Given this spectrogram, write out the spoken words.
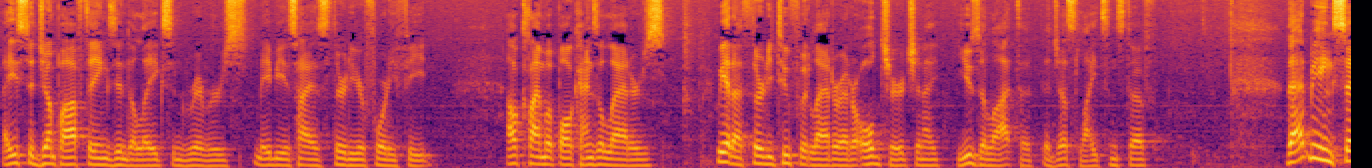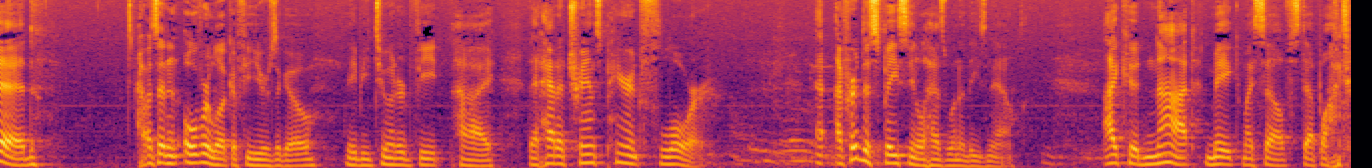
I used to jump off things into lakes and rivers, maybe as high as 30 or 40 feet. I'll climb up all kinds of ladders, we had a 32 foot ladder at our old church, and I used a lot to adjust lights and stuff. That being said, I was at an overlook a few years ago, maybe 200 feet high, that had a transparent floor. I've heard the Space Needle has one of these now. I could not make myself step onto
